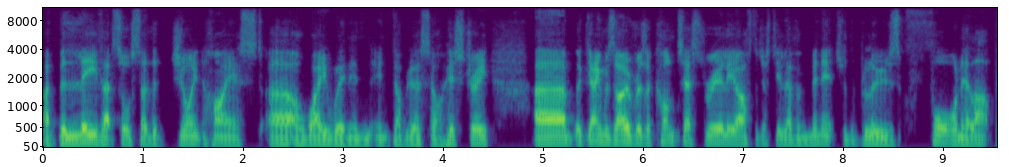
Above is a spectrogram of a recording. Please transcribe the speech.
I believe that's also the joint highest uh, away win in, in WSL history. Uh, the game was over as a contest, really, after just 11 minutes, with the Blues 4 0 up.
